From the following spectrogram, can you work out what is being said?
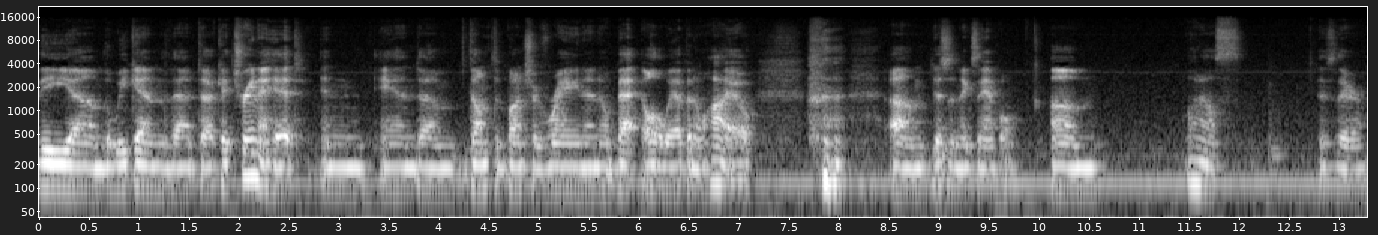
the um, the weekend that uh, Katrina hit and and um, dumped a bunch of rain and all the way up in Ohio. um, just an example. Um, what else is there?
